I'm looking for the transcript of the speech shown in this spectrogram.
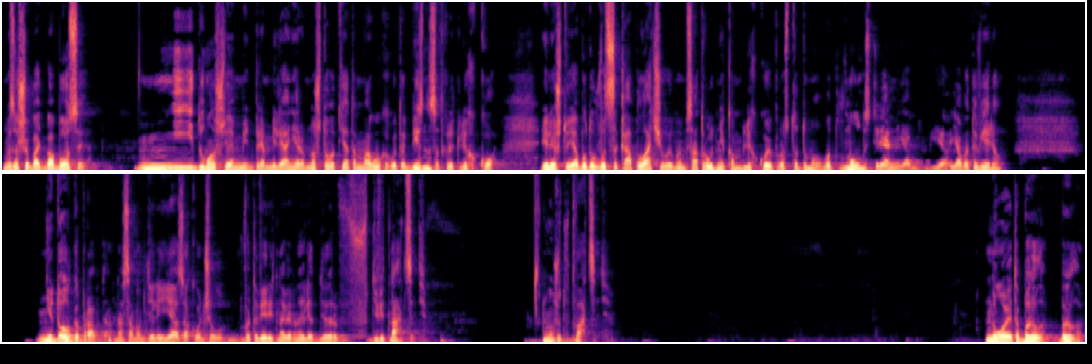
зашибать бабосы – не думал, что я прям миллионером, но что вот я там могу какой-то бизнес открыть легко, или что я буду высокооплачиваемым сотрудником, легко и просто думал. Вот в молодости реально я, я, я в это верил. Недолго, правда. На самом деле я закончил в это верить, наверное, лет в 19. Может, в 20. Но это было, было.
